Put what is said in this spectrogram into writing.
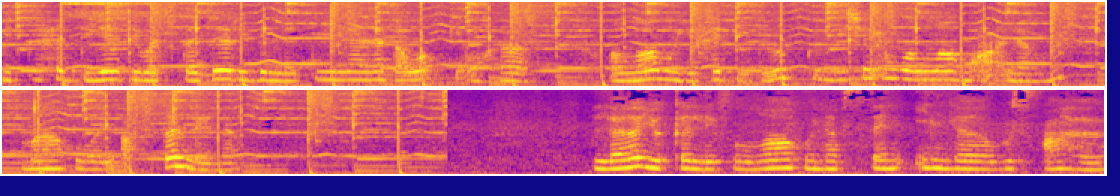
بالتحديات والتجارب التي لا نتوقعها. الله يحدد كل شيء والله أعلم. ما هو الأفضل لنا. لا يكلف الله نفسا إلا وسعها.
